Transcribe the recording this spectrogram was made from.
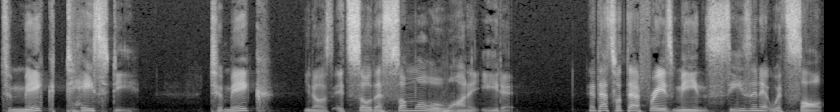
to make tasty, to make, you know, it's so that someone will want to eat it. And that's what that phrase means season it with salt.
